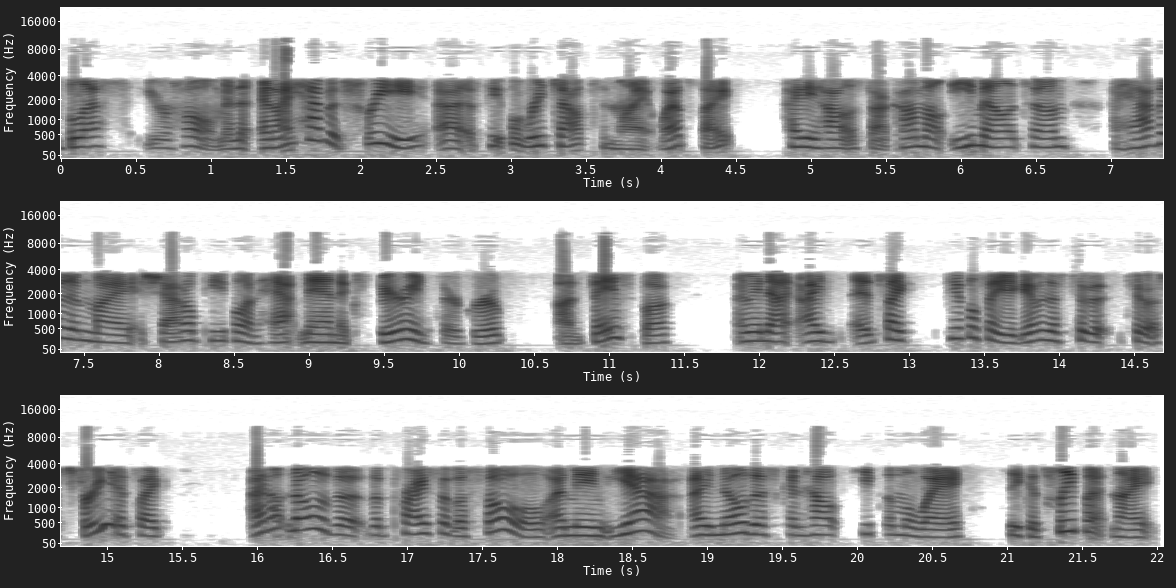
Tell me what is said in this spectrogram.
bless your home, and and I have it free. Uh, if people reach out to my website HeidiHollis.com, I'll email it to them. I have it in my Shadow People and Hat Man Experiencer group on Facebook. I mean, I, I it's like people say you're giving this to the, to us free. It's like I don't know the the price of a soul. I mean, yeah, I know this can help keep them away so you can sleep at night,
